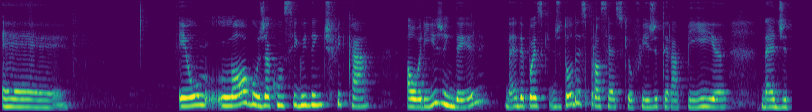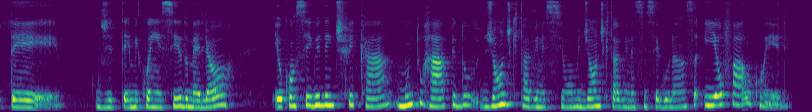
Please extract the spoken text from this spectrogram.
é, eu logo já consigo identificar a origem dele, né? Depois de todo esse processo que eu fiz de terapia, né? De ter, de ter me conhecido melhor, eu consigo identificar muito rápido de onde que tá vindo esse ciúme, de onde que tá vindo essa insegurança, e eu falo com ele.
